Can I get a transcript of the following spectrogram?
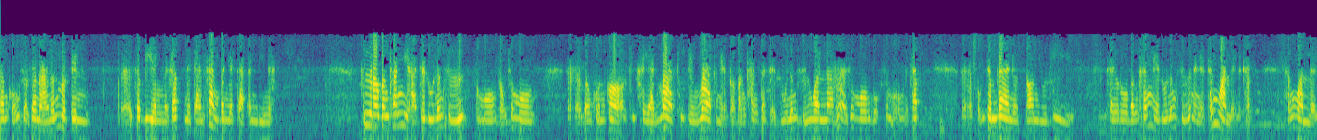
นำของศาสนานั้นมาเป็นเสบียงนะครับ ในการสร้างบรรยากาศอันดีนะ คือเราบางครั้งเนี่ยอาจจะดูหนังสือชั่วโมงสองชั่วโมงบางคนก็ที่ขยันมากที่เก่งมากเนี่ย ก็บางครั้งก็จะดูหนังสือวันละห้าชั่วโมงหกชั่วโมงนะครับผมจำได้เนี่ยตอนอยู่ที่ไคโรบางครั้งเนี่ยดูหนังสือเนี่ยทั้งวันเลยนะครับ ทั้งวันเลย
